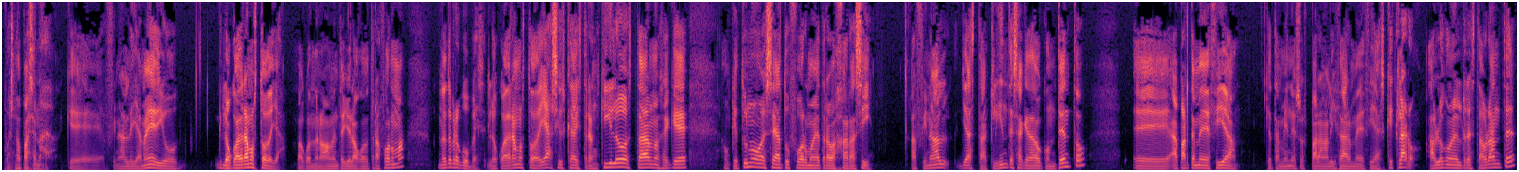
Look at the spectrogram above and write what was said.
pues no pasa nada, que al final le llamé, digo, lo cuadramos todo ya. Cuando normalmente yo lo hago de otra forma, no te preocupes, lo cuadramos todo ya, si os quedáis tranquilos, tal, no sé qué. Aunque tú no sea tu forma de trabajar así, al final ya está, el cliente se ha quedado contento. Eh, aparte me decía, que también eso es para analizar, me decía, es que claro, hablo con el restaurante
